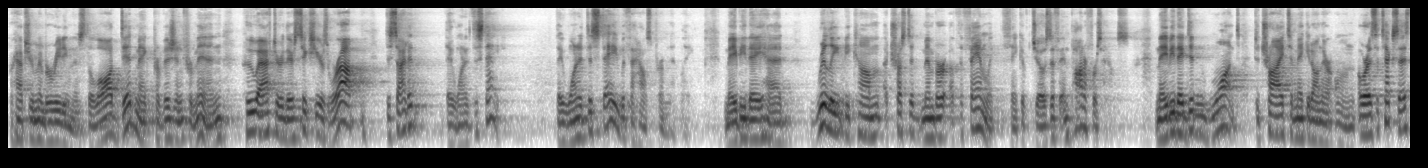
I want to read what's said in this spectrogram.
perhaps you remember reading this. The law did make provision for men who, after their six years were up, decided they wanted to stay. They wanted to stay with the house permanently. Maybe they had really become a trusted member of the family. Think of Joseph and Potiphar's house. Maybe they didn't want to try to make it on their own. Or as the text says,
